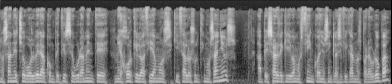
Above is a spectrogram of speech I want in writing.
nos han hecho volver a competir seguramente mejor que lo hacíamos quizá los últimos años a pesar de que llevamos cinco años sin clasificarnos para Europa,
